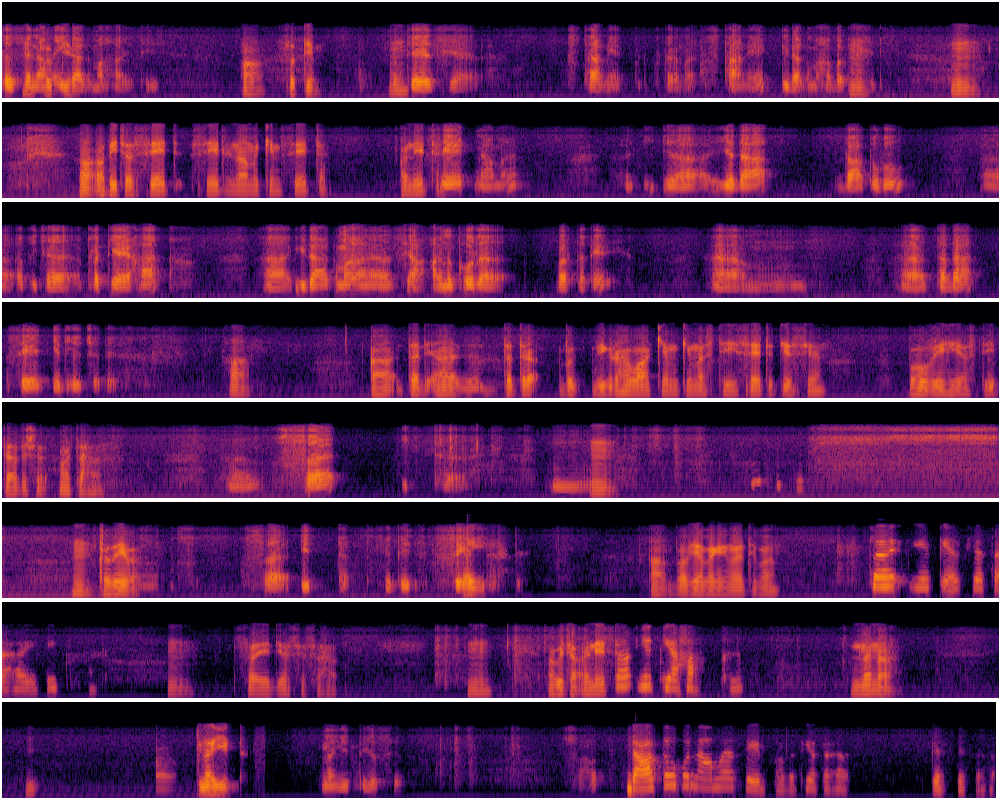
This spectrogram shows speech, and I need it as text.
तस्य नाम इडागमः इति। सत्यं प्रत्ययस्य स्थाने। स्थाने इडागमः भवति हम्म। हम्म। अपि च सेट् सेट् नाम किं सेट्? अनिट्? सेट् नाम यदा धातुः अपि च प्रत्ययः इडागमस्य अनुकूल वर्तते तदा सेट् इति उच्यते। तत्र विग्रहवाक्यं किम् अस्ति सेट् इत्यस्य बहुव्रीहिः अस्ति तादृश स हम्म। हम्म, तदेव। स इट् इति भव्या भगिनी वदति वा? स इत्यस्य सः इति। हम्म, स इत्यस्य सः। अपि च अनिट् इत्यः खलु। न न। न इट् न इत्यस्य धातोः नाम सेट् भवति अतः यस्य सः।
